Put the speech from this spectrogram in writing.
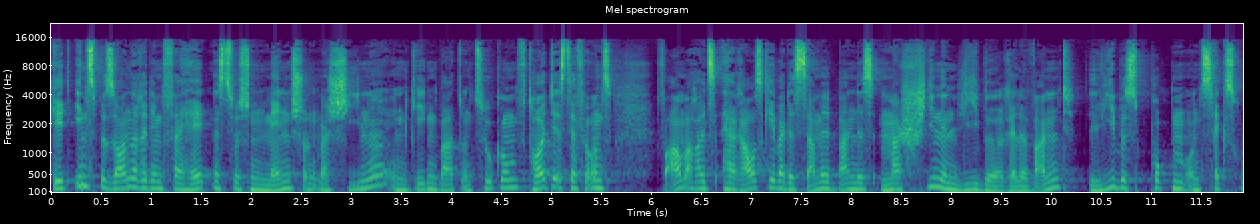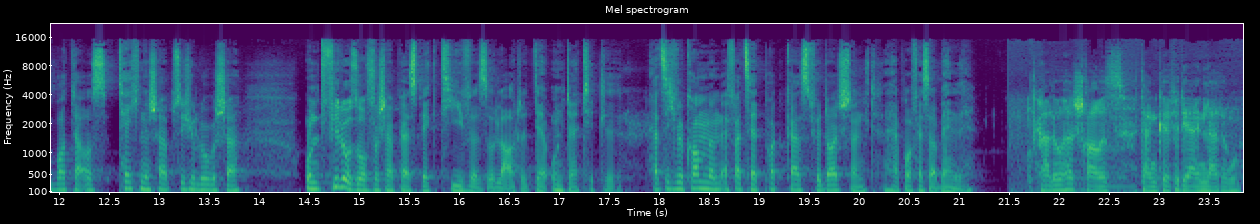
gilt insbesondere dem Verhältnis zwischen Mensch und Maschine in Gegenwart und Zukunft. Heute ist er für uns vor allem auch als Herausgeber des Sammelbandes Maschinenliebe relevant. Liebespuppen und Sexroboter aus technischer, psychologischer und philosophischer Perspektive, so lautet der Untertitel. Herzlich willkommen im FAZ-Podcast für Deutschland, Herr Professor Bendel. Hallo, Herr Strauß. Danke für die Einladung.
